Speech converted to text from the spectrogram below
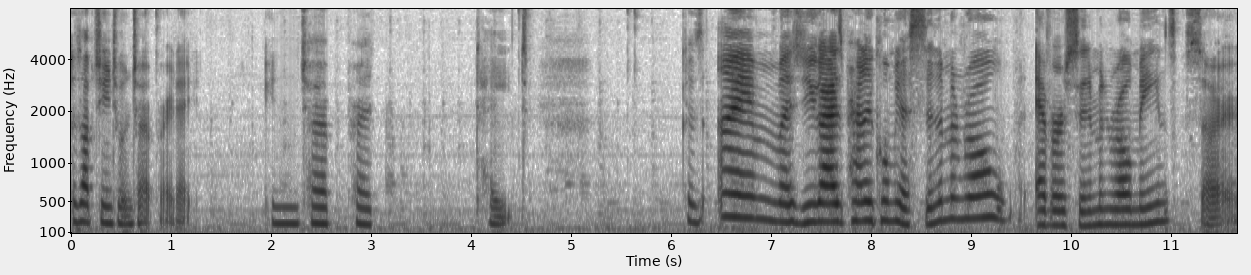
It's up to you to interpret it. Interpretate. Because I'm, as you guys apparently call me a cinnamon roll, whatever cinnamon roll means. So,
